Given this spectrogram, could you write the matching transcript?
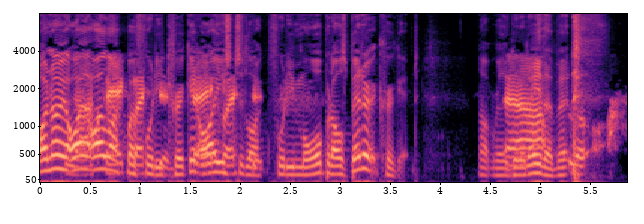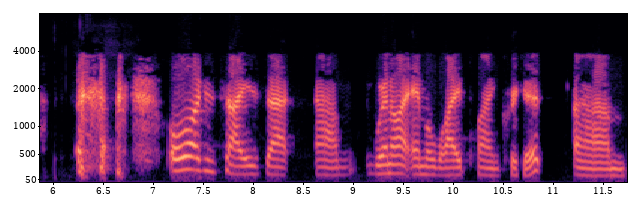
I know No, I, I like my footy cricket. fair I used to like footy more, but I was better at cricket. Not really good at Uh, either, but look, all I can say is that um, when I am away playing cricket, um,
